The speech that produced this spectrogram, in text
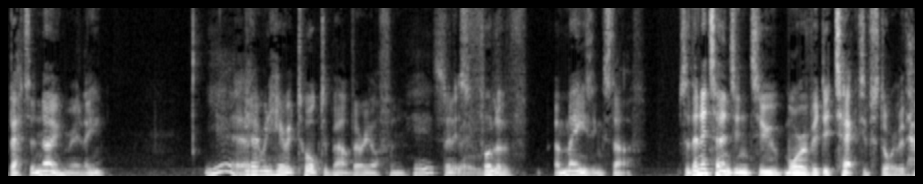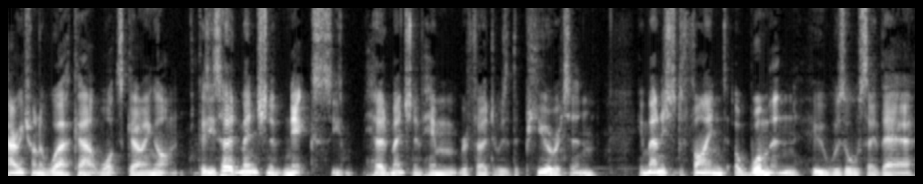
better known. Really, Yeah, you don't really hear it talked about very often, It is but it's strange. full of amazing stuff. So then it turns into more of a detective story with Harry trying to work out what's going on. Because he's heard mention of Nix, he's heard mention of him referred to as the Puritan. He manages to find a woman who was also there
